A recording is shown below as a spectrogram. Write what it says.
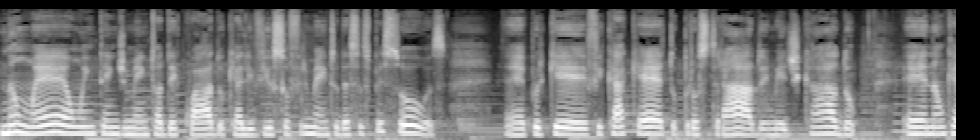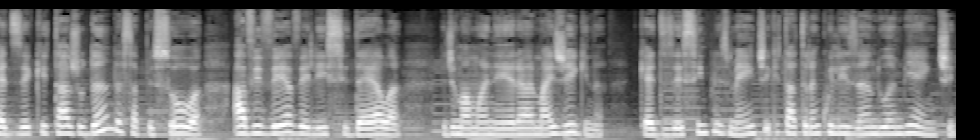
não é um entendimento adequado que alivie o sofrimento dessas pessoas. É porque ficar quieto, prostrado e medicado é, não quer dizer que está ajudando essa pessoa a viver a velhice dela de uma maneira mais digna. Quer dizer simplesmente que está tranquilizando o ambiente.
